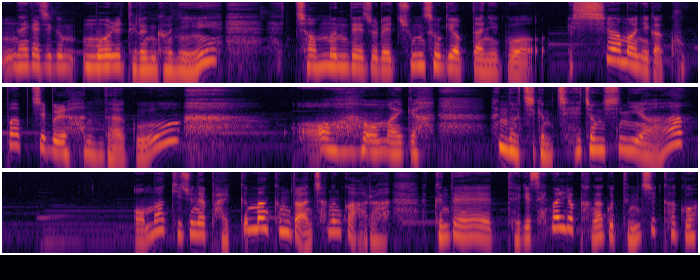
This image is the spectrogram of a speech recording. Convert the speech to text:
내가 지금 뭘 들은 거니? 전문대졸에 중소기업 다니고 시어머니가 국밥집을 한다고? 어, 오 마이 갓. 너 지금 제정신이야? 엄마 기준에 발끝만큼도 안 차는 거 알아. 근데 되게 생활력 강하고 듬직하고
